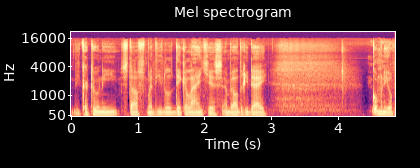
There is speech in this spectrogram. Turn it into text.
die cartoony stuff met die dikke lijntjes en wel 3D. Kom er niet op.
